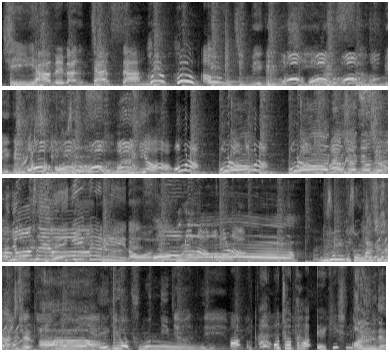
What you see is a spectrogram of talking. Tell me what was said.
시함을 망쳤어. 후후. 집에 가기 싫었어 집에 가기 어, 어, 애기야. 어머나, 어머나, 어머나, 어머나. 아, 안녕하세요, 안녕하세요. 안녕하세요. 애기들이 나와. 어, 뭐야? 어머나 어머나. 어머나. 무슨 구성 앉으세요, 앉으세요. 아, 애기와 부모님이 아, 어, 저 다 애기신 줄. 아닌데?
